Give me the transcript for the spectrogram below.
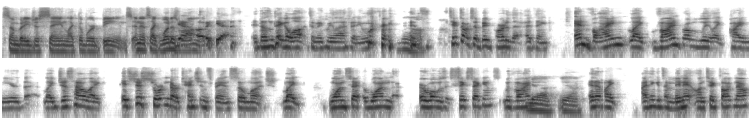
somebody just saying like the word beans, and it's like, what is yeah, wrong? oh, with yeah. It doesn't take a lot to make me laugh anymore. No. TikTok's a big part of that, I think. And Vine, like Vine probably like pioneered that. Like just how like it's just shortened our attention span so much. Like one set one or what was it, six seconds with Vine? Yeah, yeah. And then like I think it's a minute on TikTok now.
